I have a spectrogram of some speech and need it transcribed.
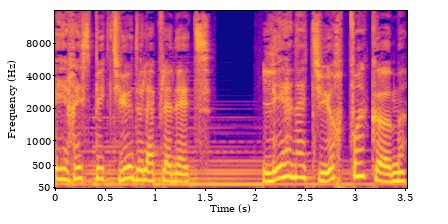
et respectueux de la planète. Léanature.com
